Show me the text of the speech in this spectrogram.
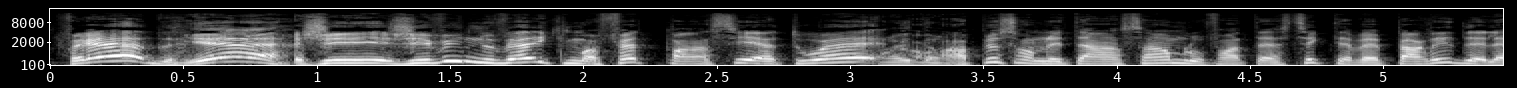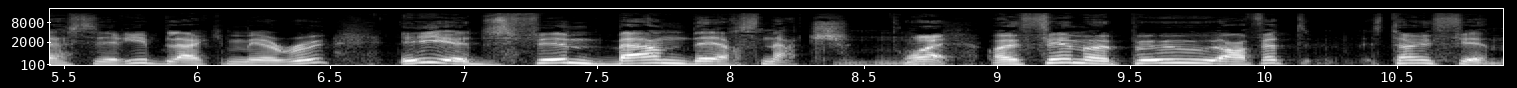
Fred! Yeah! J'ai vu une nouvelle qui m'a fait penser à toi. Ouais, en plus, on était ensemble au Fantastique. Tu avais parlé de la série Black Mirror et euh, du film Bandersnatch. Ouais. Un film un peu... En fait, c'est un film.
